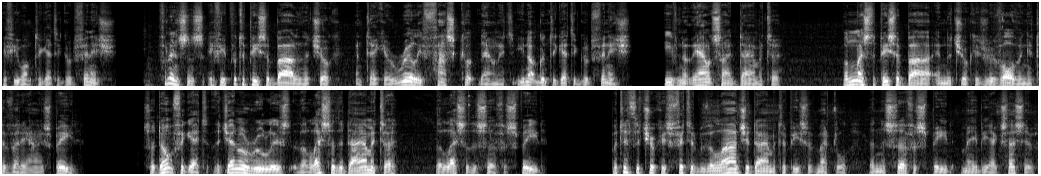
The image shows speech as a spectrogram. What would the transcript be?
if you want to get a good finish. For instance, if you put a piece of bar in the chuck and take a really fast cut down it, you're not going to get a good finish, even at the outside diameter, unless the piece of bar in the chuck is revolving at a very high speed. So don't forget, the general rule is the lesser the diameter, the lesser the surface speed. But if the chuck is fitted with a larger diameter piece of metal, then the surface speed may be excessive.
